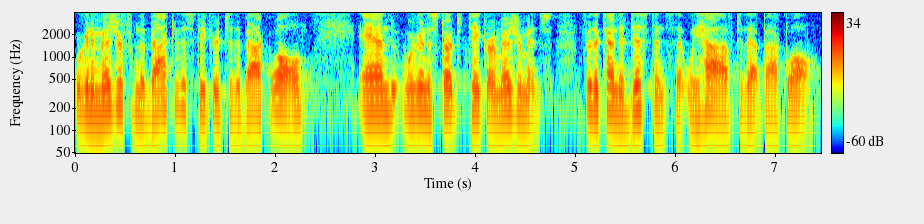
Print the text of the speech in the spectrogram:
we're going to measure from the back of the speaker to the back wall and we're going to start to take our measurements for the kind of distance that we have to that back wall.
